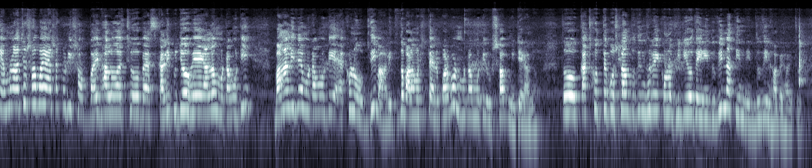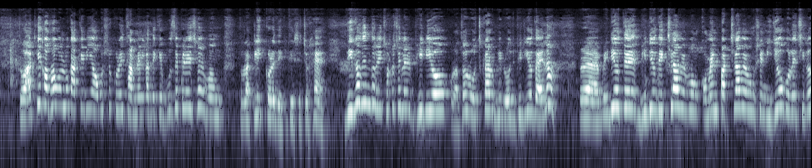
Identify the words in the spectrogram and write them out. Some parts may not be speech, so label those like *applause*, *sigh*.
কেমন আছো সবাই? আশা করি সবাই ভালো আছো। ব্যাস, কালী পুজো হয়ে গেল মোটামুটি। বাঙালিদের মোটামুটি এখনও অবধি, বাঙালিতে তো বারো মাসে তেরো পার্বণ, মোটামুটি উৎসব মিটে গেল। তো কাজ করতে বসলাম, দুদিন ধরে কোনো ভিডিও দেয়নি দুদিন না তিন দিন, দুদিন হবে হয়তো। তো আজকে কথা বলব কাকে নিয়ে? অবশ্য করেই থার্মেলটা দেখে বুঝতে পেরেছ এবং তোমরা ক্লিক করে দেখতে এসেছ। হ্যাঁ দীর্ঘদিন ধরে ছোটো ছেলের ভিডিও ওরা তো রোজকার রোজ ভিডিও দেয় না? ভিডিওতে ভিডিও দেখছিলাম এবং কমেন্ট পাচ্ছিলাম এবং সে নিজেও বলেছিল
